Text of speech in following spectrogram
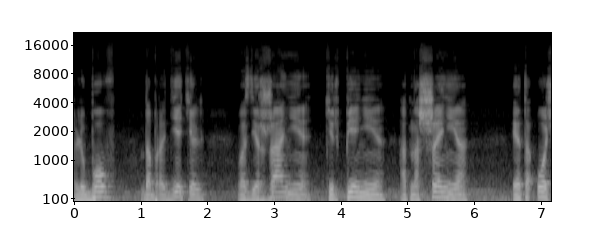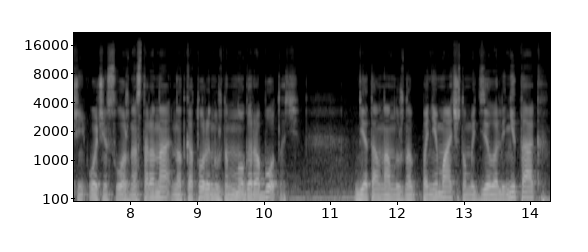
любовь, добродетель, воздержание, терпение, отношения. Это очень-очень сложная сторона, над которой нужно много работать. Где-то нам нужно понимать, что мы делали не так,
